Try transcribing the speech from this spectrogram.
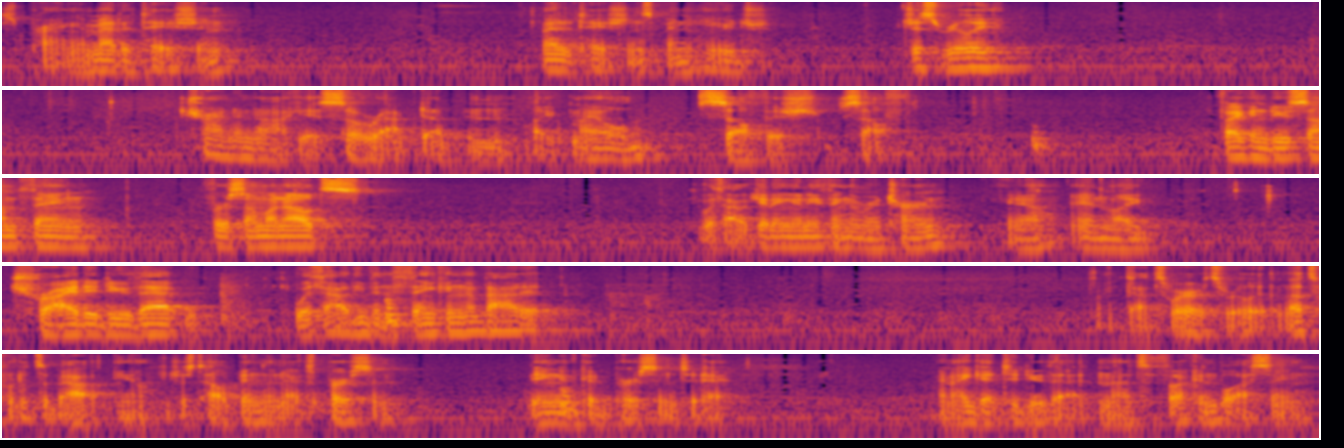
just praying and meditation. Meditation's been huge. Just really trying to not get so wrapped up in like my old selfish self. If I can do something for someone else without getting anything in return, you know, and like try to do that without even thinking about it. Like that's where it's really that's what it's about, you know, just helping the next person, being a good person today. And I get to do that, and that's a fucking blessing.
